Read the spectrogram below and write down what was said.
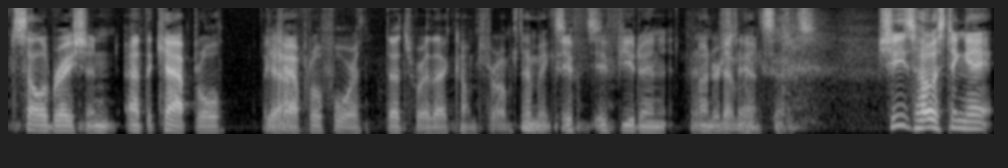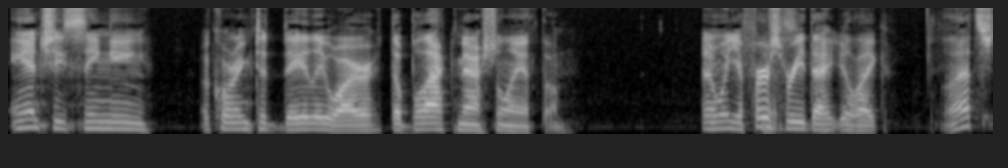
celebration at the Capitol. The Yeah. Capitol Fourth. That's where that comes from. That makes If sense. if you didn't That- understand, That makes sense. She's hosting it and she's singing, according to Daily Wire, the Black National Anthem. And when you first Yes. read that, you're like, Well, that's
